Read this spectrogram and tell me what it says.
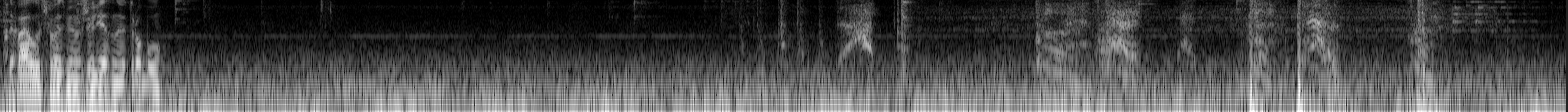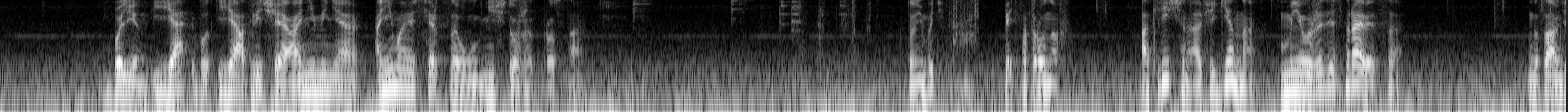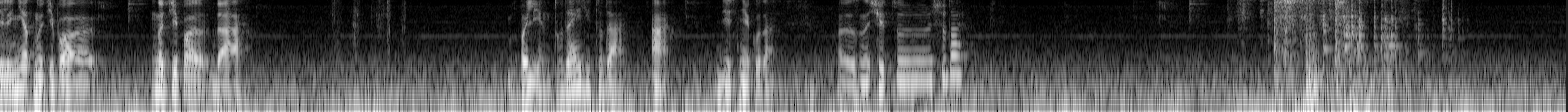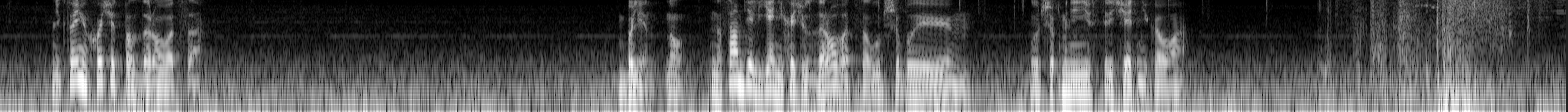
Давай лучше возьмем железную трубу. Блин, я, вот я отвечаю, они меня, они мое сердце уничтожат просто. Кто-нибудь? Пять патронов. Отлично, офигенно. Мне уже здесь нравится. На самом деле нет, ну типа... Ну типа, да. Блин, туда или туда? А, здесь некуда. Э, значит, э, сюда. Никто не хочет поздороваться. Блин, ну, на самом деле я не хочу здороваться, лучше бы... Лучше бы мне не встречать никого.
